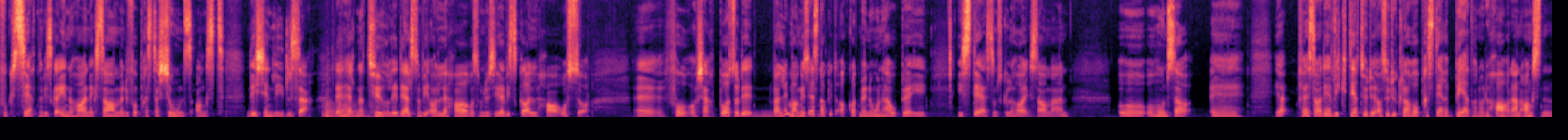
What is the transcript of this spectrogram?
fokusert når vi skal inn og ha en eksamen. Du får prestasjonsangst. Det er ikke en lidelse. Det er en helt naturlig del som vi alle har, og som du sier, vi skal ha også. eh, For å skjerpe oss. Og det er veldig mange så Jeg snakket akkurat med noen her oppe i, i sted som skulle ha eksamen, og, og hun sa eh, ja, for jeg sa det er viktig at du, altså, du klarer å prestere bedre når du har den angsten.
